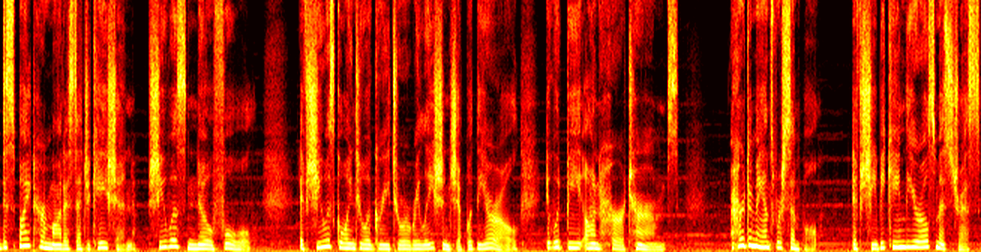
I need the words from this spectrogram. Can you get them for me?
Despite her modest education, she was no fool. If she was going to agree to a relationship with the Earl, it would be on her terms. Her demands were simple. If she became the Earl's mistress,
